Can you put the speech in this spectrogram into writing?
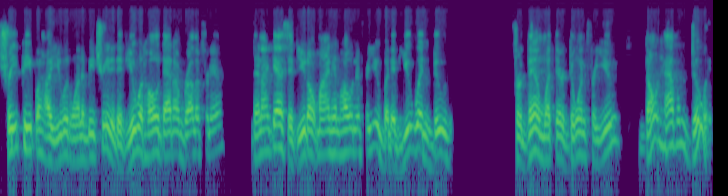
Treat people how you would want to be treated. If you would hold that umbrella for them, then I guess if you don't mind him holding it for you, but if you wouldn't do for them what they're doing for you, don't have them do it.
